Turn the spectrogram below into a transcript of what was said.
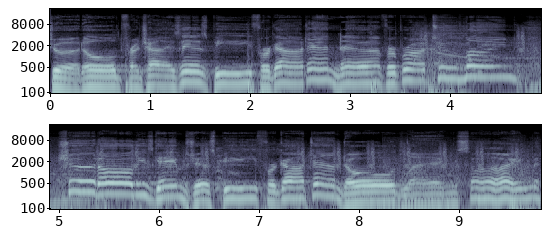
Should old franchises be forgot and never brought to mind? Should all these games just be forgot and auld lang syne?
